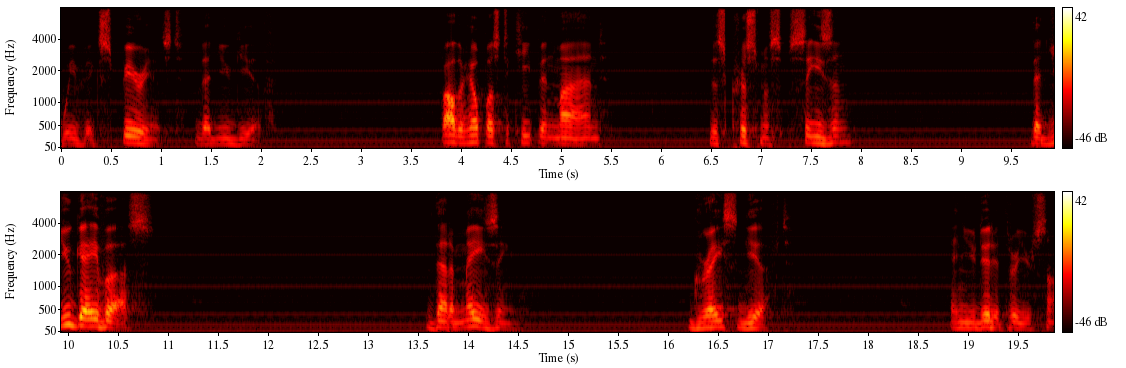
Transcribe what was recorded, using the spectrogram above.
we've experienced, that you give. Father, help us to keep in mind this Christmas season that you gave us that amazing grace gift, and you did it through your Son.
